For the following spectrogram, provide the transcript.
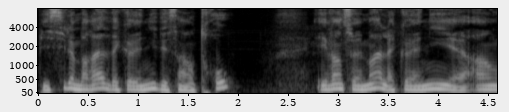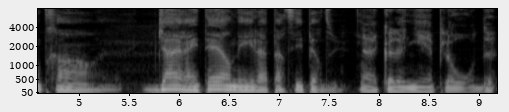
Puis si le moral de la colonie descend trop, éventuellement la colonie euh, entre en guerre interne et la partie est perdue. La colonie implode.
